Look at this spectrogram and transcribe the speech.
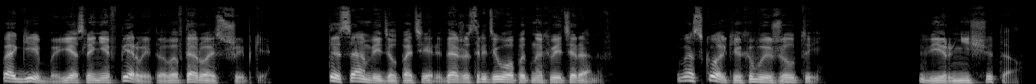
Погиб бы, если не в первой, то во второй сшибке. Ты сам видел потери, даже среди опытных ветеранов. Во скольких выжил ты?» Вир не считал.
